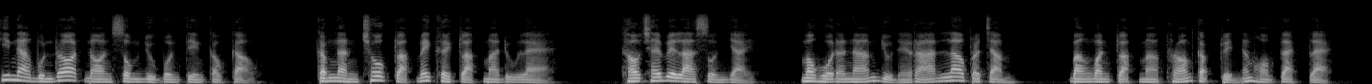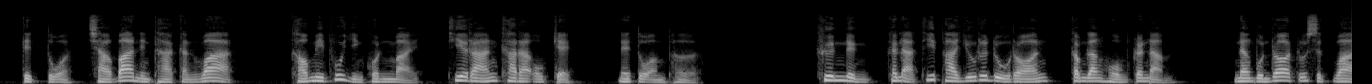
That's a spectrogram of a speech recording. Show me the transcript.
ที่นางบุญรอดนอนสมอยู่บนเตียงเก่าๆ กำนันโชคกลับไม่เคยกลับมาดูแล เขาใช้เวลาส่วนใหญ่ มาหัวระน้ำอยู่ในร้านเหล้าประจำ บางวันกลับมาพร้อมกับกลิ่นน้ำหอมแปลกๆ ติดตัวชาวบ้านนินทากันว่า เขามีผู้หญิงคนใหม่ที่ร้านคาราโอเกะในตัวอำเภอ คืนหนึ่ง ขณะที่พายุฤดูร้อนกำลังโหมกระหน่ำนางบุญรอดรู้สึกว่า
